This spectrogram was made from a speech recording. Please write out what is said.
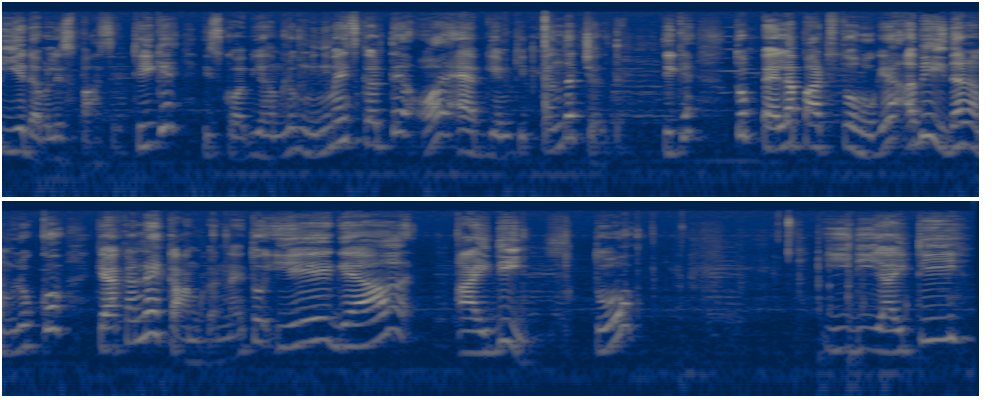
P A double S pass है, ठीक है? इसको अभी हम लोग मिनिमाइज करते हैं और ऐप गेम किट के अंदर चलते हैं, ठीक है? तो पहला पार्ट तो हो गया। अभी इधर हम लोग को क्या करना है? काम करना है। तो ये गया आईडी तो E D I T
